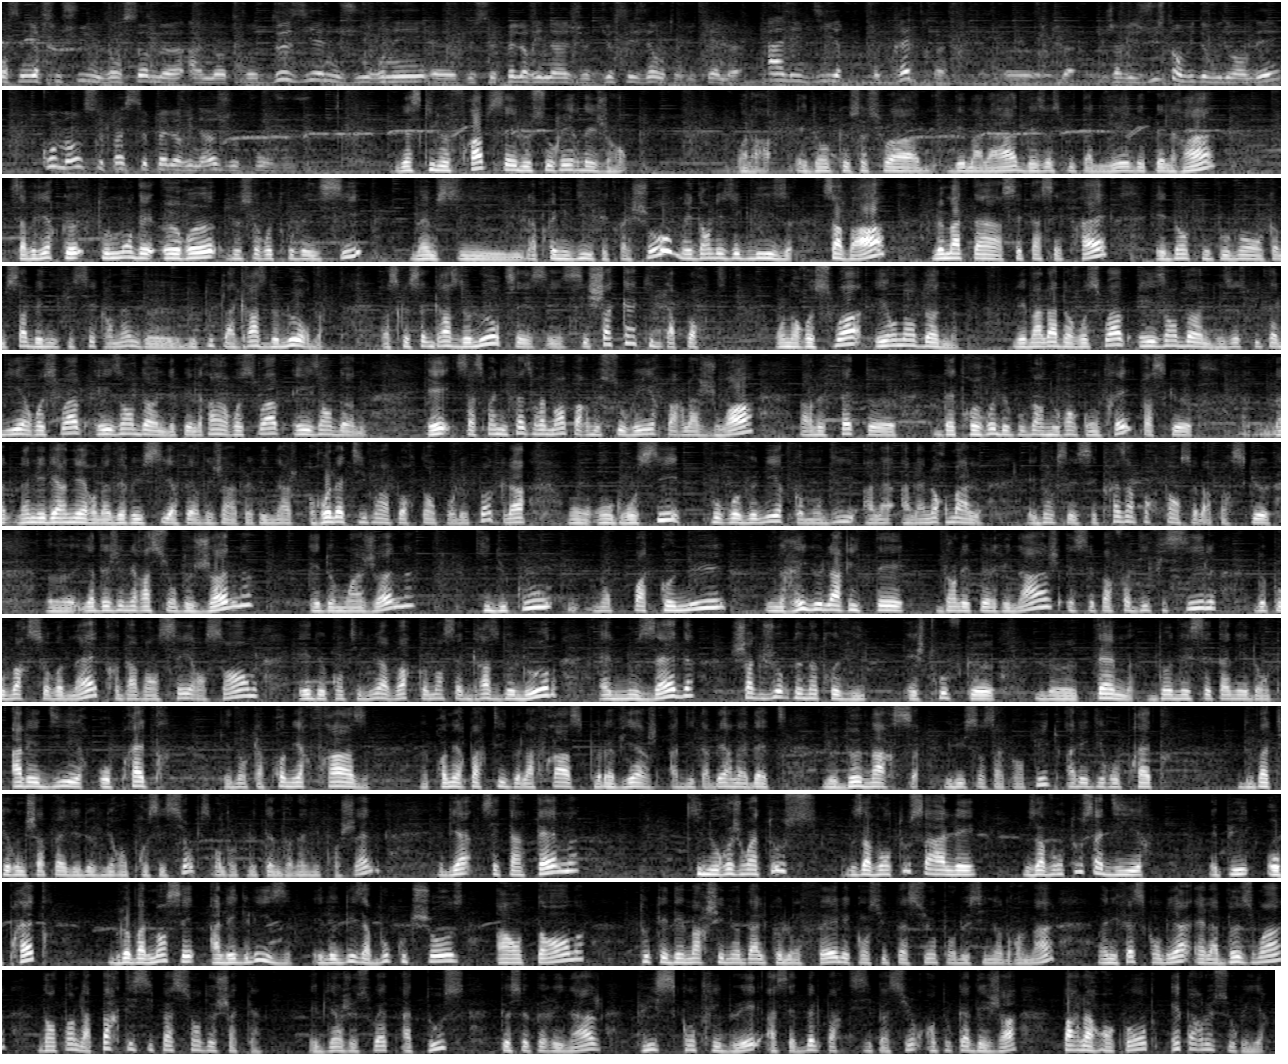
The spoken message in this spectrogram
Monseigneur Souchu, nous en sommes à notre deuxième journée euh, de ce pèlerinage diocésain autour du Allez dire aux prêtres. Euh, bah, J'avais juste envie de vous demander comment se passe ce pèlerinage pour vous? Eh bien, ce qui me frappe, c'est le sourire des gens. Voilà. Et donc, que ce soit des malades, des hospitaliers, des pèlerins, ça veut dire que tout le monde est heureux de se retrouver ici, même si l'après-midi il fait très chaud, mais dans les églises ça va, le matin c'est assez frais, et donc nous pouvons comme ça bénéficier quand même de, toute la grâce de Lourdes. Parce que cette grâce de Lourdes, c'est chacun qui l'apporte. On en reçoit et on en donne. Les malades en reçoivent et ils en donnent. Les hospitaliers en reçoivent et ils en donnent. Les pèlerins en reçoivent et ils en donnent. Et ça se manifeste vraiment par le sourire, par la joie, par le fait euh, d'être heureux de pouvoir nous rencontrer. Parce que euh, l'année dernière, on avait réussi à faire déjà un pèlerinage relativement important pour l'époque. Là, on, grossit pour revenir, comme on dit, à la, normale. Et donc c'est c'est très important cela parce qu'il y a des générations de jeunes et de moins jeunes qui du coup n'ont pas connu une régularité dans les pèlerinages et c'est parfois difficile de pouvoir se remettre, d'avancer ensemble et de continuer à voir comment cette grâce de Lourdes, elle nous aide chaque jour de notre vie. Et je trouve que le thème donné cette année, donc Allez dire aux prêtres, qui est donc la première phrase, la première partie de la phrase que la Vierge a dite à Bernadette le 2 mars 1858, Allez dire aux prêtres de bâtir une chapelle et de venir en procession, qui sera donc le thème de l'année prochaine, eh bien c'est un thème qui nous rejoint tous. Nous avons tous à aller, nous avons tous à dire. Et puis aux prêtres, globalement, c'est à l'Église. Et l'Église a beaucoup de choses à entendre. Toutes les démarches synodales que l'on fait, les consultations pour le synode romain, manifestent combien elle a besoin d'entendre la participation de chacun. Eh bien, je souhaite à tous que ce pèlerinage puisse contribuer à cette belle participation, en tout cas déjà par la rencontre et par le sourire.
